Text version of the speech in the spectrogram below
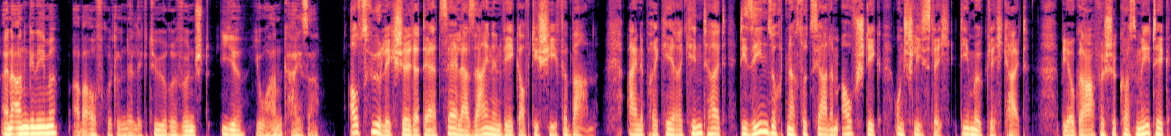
Eine angenehme, aber aufrüttelnde Lektüre wünscht ihr Johann Kaiser. Ausführlich schildert der Erzähler seinen Weg auf die schiefe Bahn. Eine prekäre Kindheit, die Sehnsucht nach sozialem Aufstieg und schließlich die Möglichkeit. Biografische Kosmetik,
